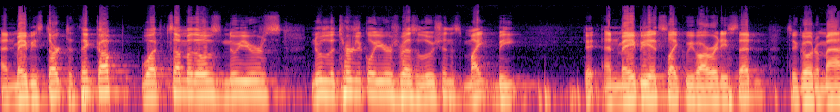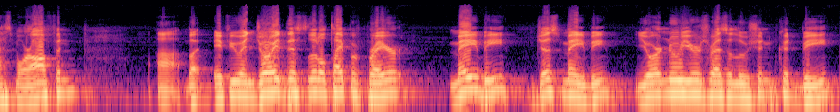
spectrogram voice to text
and maybe start to think up what some of those New Year's, new liturgical year's resolutions might be. Okay? And maybe it's like we've already said, to go to Mass more often. Uh, but if you enjoyed this little type of prayer, maybe, just maybe, your New Year's resolution could be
